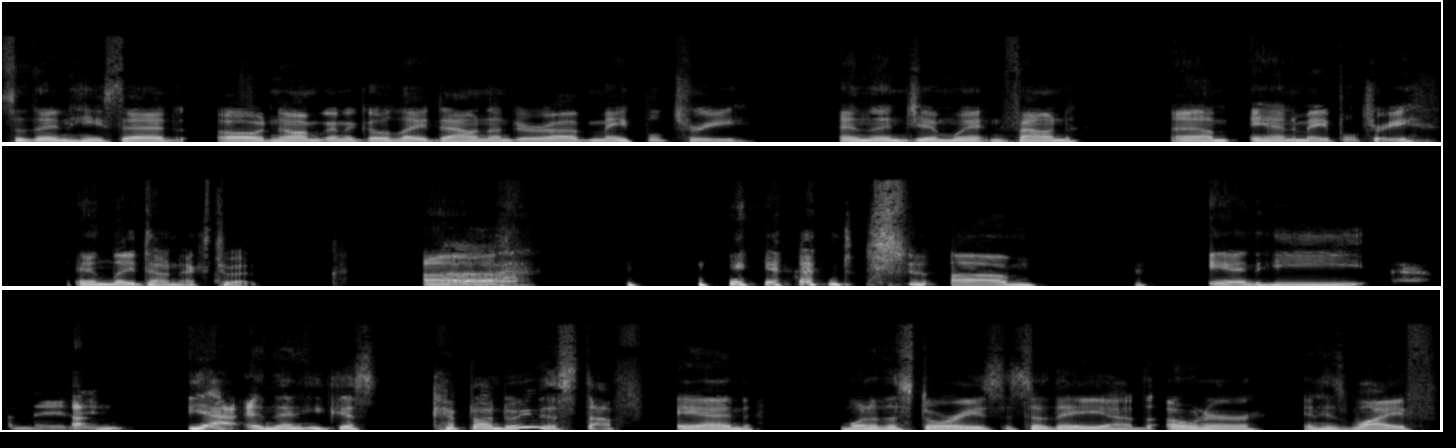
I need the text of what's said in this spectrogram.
So then he said, "Oh no, I'm going to go lay down under a maple tree," and then Jim went and found um, an maple tree and laid down next to it. Uh, and um, and he Fascinating. yeah, and then he just kept on doing this stuff. And one of the stories, so they uh, the owner and his wife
